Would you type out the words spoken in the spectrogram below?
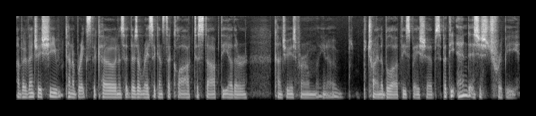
Uh, but eventually she kind of breaks the code. And so there's a race against the clock to stop the other countries from, you know, trying to blow up these spaceships. But the end is just trippy.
